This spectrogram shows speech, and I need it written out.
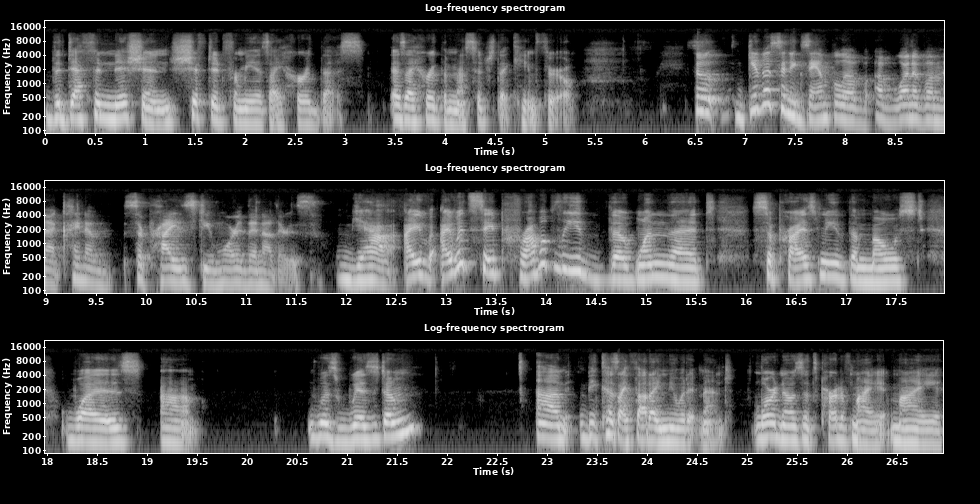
the definition shifted for me as I heard this, as I heard the message that came through. So, give us an example of, of one of them that kind of surprised you more than others. Yeah, I I would say probably the one that surprised me the most was um, was wisdom, um, because I thought I knew what it meant. Lord knows it's part of my my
